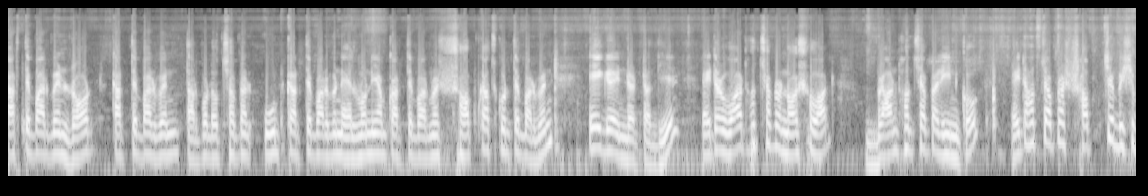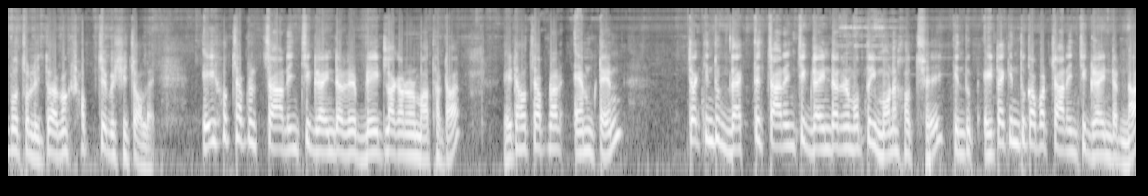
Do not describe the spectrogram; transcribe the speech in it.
কাটতে পারবেন, রড কাটতে পারবেন, তারপর হচ্ছে আপনার উড কাটতে পারবেন, অ্যালমোনিয়াম কাটতে পারবেন, সব কাজ করতে পারবেন এই গ্রাইন্ডারটা দিয়ে। এটার ওয়াট হচ্ছে আপনার নশো ওয়াট, ব্র্যান্ড হচ্ছে আপনার ইনকো। এটা হচ্ছে আপনার সবচেয়ে বেশি প্রচলিত এবং সবচেয়ে বেশি চলে। এই হচ্ছে আপনার চার ইঞ্চি গ্রাইন্ডারের ব্লেড লাগানোর মাথাটা। এটা হচ্ছে আপনার এম টেন। এটা কিন্তু দেখতে চার ইঞ্চি গ্রাইন্ডারের মতোই মনে হচ্ছে, কিন্তু এটা কিন্তু আবার চার ইঞ্চি গ্রাইন্ডার না।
